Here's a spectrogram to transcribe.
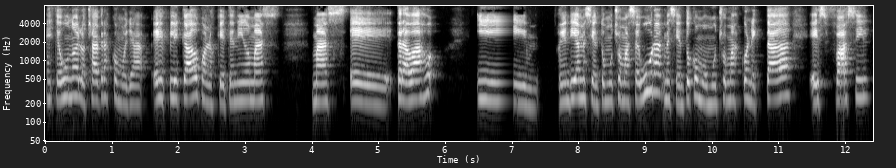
Este es uno de los chakras, como ya he explicado, con los que he tenido más, más eh, trabajo. Y hoy en día me siento mucho más segura, me siento como mucho más conectada. Es fácil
